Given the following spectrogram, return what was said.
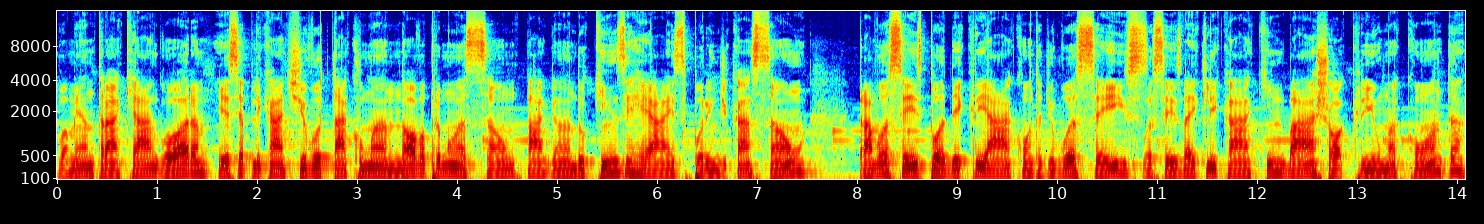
Vamos entrar aqui agora. Esse aplicativo tá com uma nova promoção, pagando 15 reais por indicação. Para vocês poder criar a conta de vocês, vocês vai clicar aqui embaixo, ó, cria uma conta.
